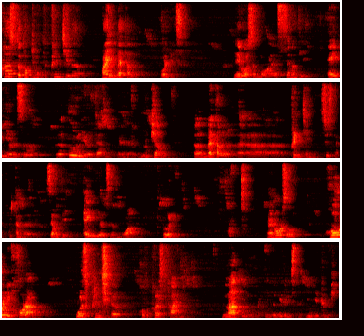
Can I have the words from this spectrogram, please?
first document printed by metal volutes. It was more than 78 years uh, earlier than uh, European uh, metal uh, printing system became 78 years more early. And also, Holy Quran was printed for the first time, not in, in the Middle East, in Italy,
